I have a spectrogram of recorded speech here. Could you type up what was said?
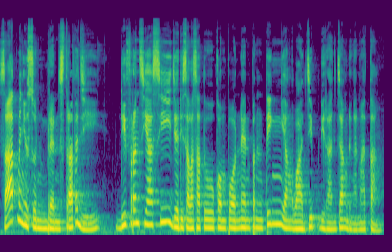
Saat menyusun brand strategi, diferensiasi jadi salah satu komponen penting yang wajib dirancang dengan matang.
